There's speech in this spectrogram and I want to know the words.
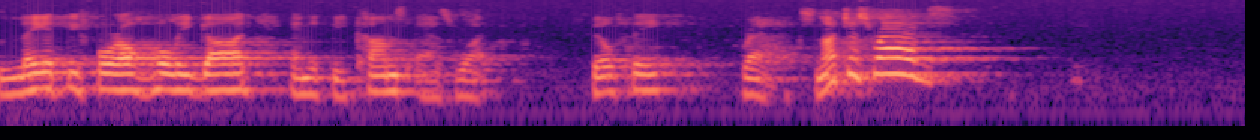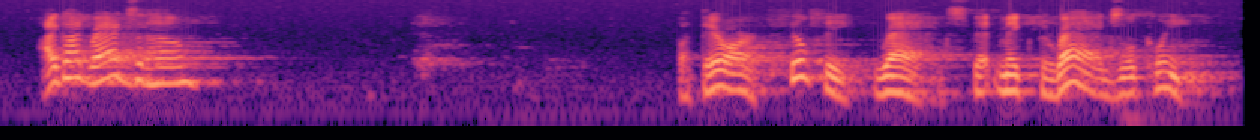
lay it before a holy God, and it becomes as what? Filthy rags. Not just rags. I got rags at home. But there are filthy rags that make the rags look clean.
